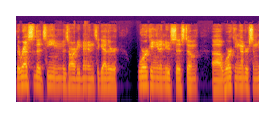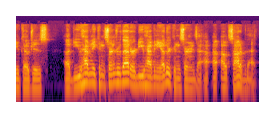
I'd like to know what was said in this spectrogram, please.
the rest of the team has already been together, working in a new system, uh, working under some new coaches. Uh, do you have any concerns with that, or do you have any other concerns outside of that?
